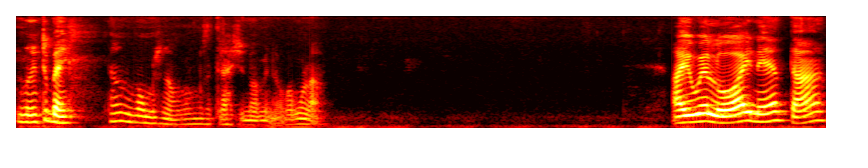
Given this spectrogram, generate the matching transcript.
Muito bem. Então não vamos não, vamos atrás de nome não, vamos lá. Aí o Eloy, né, tá?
